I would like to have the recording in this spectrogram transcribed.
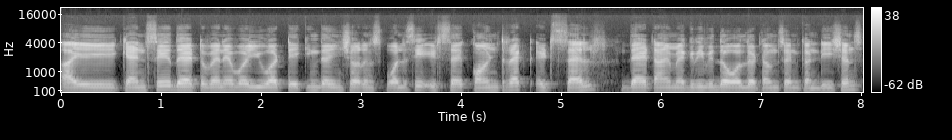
I can say that whenever you are taking the insurance policy, it's a contract itself that I'm agree with the, all the terms and conditions.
